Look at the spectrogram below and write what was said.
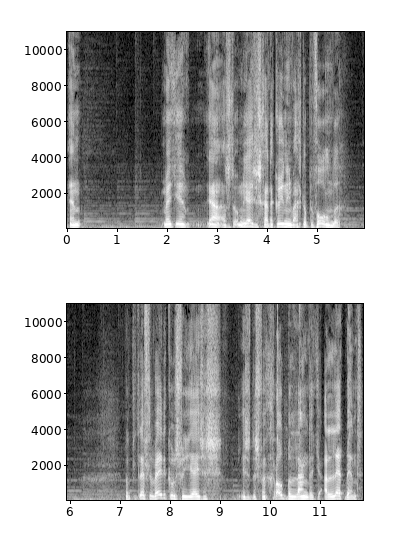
En weet je, ja, als het om Jezus gaat, dan kun je niet wachten op de volgende. Wat betreft de wederkomst van Jezus is het dus van groot belang dat je alert bent.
